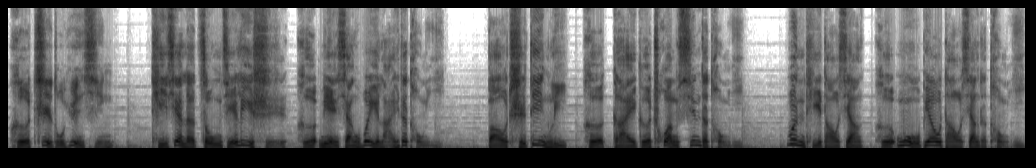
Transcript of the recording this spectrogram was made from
和制度运行，体现了总结历史和面向未来的统一，保持定力和改革创新的统一，问题导向和目标导向的统一，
